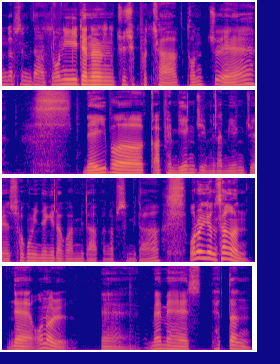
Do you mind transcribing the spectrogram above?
반갑습니다. 돈이 되는 주식 포착 돈주의 네이버 카페 미행주입니다. 미행주의 소금 인형이라고 합니다. 반갑습니다. 오늘 영상은 네 오늘 예, 매매했던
